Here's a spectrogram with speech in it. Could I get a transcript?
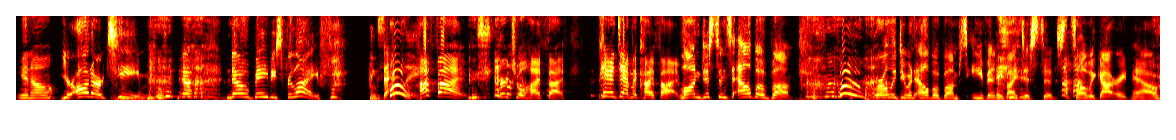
you know? You're on our team. no, no babies for life. Exactly. Woo! High five. Virtual high five. Pandemic high five. Long distance elbow bump. We're only doing elbow bumps even by distance. That's all we got right now.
